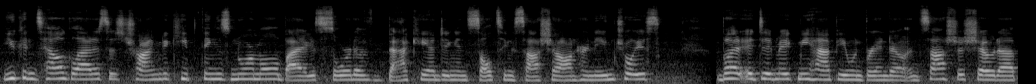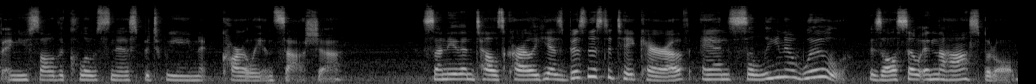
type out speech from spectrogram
You can tell Gladys is trying to keep things normal by sort of backhanding, insulting Sasha on her name choice. But it did make me happy when Brando and Sasha showed up and you saw the closeness between Carly and Sasha. Sonny then tells Carly he has business to take care of, and Selina Wu is also in the hospital.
